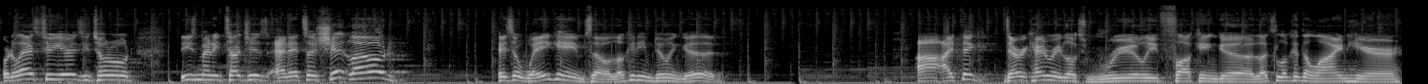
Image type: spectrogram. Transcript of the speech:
For the last two years, he totaled these many touches, and it's a shitload. His away games, though, look at him doing good. Uh, I think Derrick Henry looks really fucking good. Let's look at the line here.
